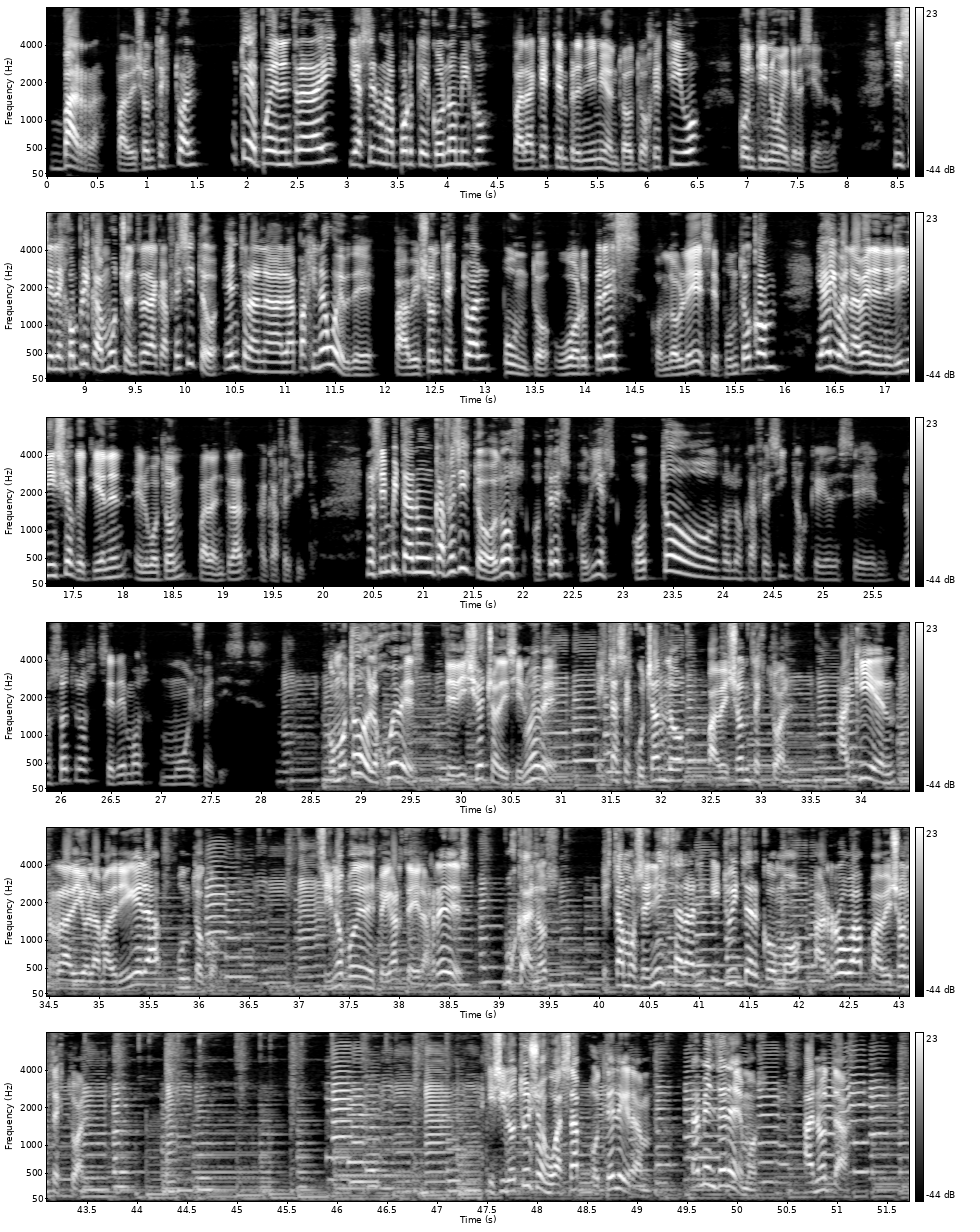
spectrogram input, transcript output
barra pabellón textual. Ustedes pueden entrar ahí y hacer un aporte económico para que este emprendimiento autogestivo continúe creciendo. Si se les complica mucho entrar a cafecito, entran a la página web de pabellontextual.wordpress.com y ahí van a ver en el inicio que tienen el botón para entrar a cafecito. Nos invitan un cafecito, o dos, o tres, o diez, o todos los cafecitos que deseen. Nosotros seremos muy felices. Como todos los jueves, de 18 a 19, estás escuchando Pabellón Textual, aquí en radiolamadriguera.com. Si no podés despegarte de las redes, búscanos. Estamos en Instagram y Twitter como arroba pabellón textual. Y si lo tuyo es WhatsApp o Telegram, también tenemos. Anota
